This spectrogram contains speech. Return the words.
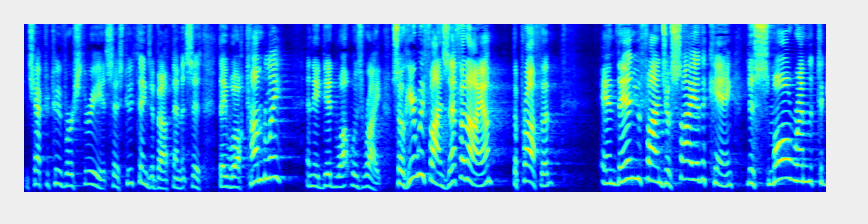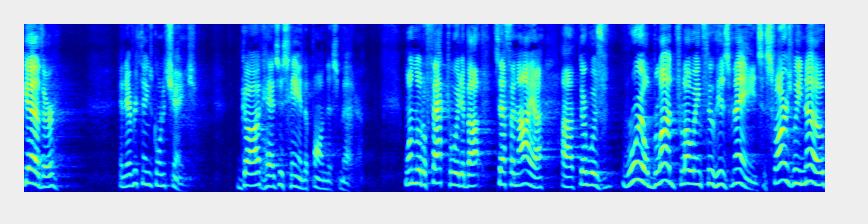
In chapter 2, verse 3, it says two things about them. It says, they walked humbly and they did what was right. So here we find Zephaniah, the prophet, and then you find Josiah the king, this small remnant together, and everything's going to change. God has his hand upon this matter. One little factoid about Zephaniah uh, there was royal blood flowing through his veins. As far as we know,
